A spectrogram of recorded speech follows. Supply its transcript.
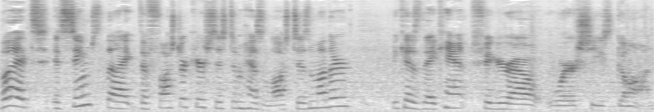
But it seems like the foster care system has lost his mother because they can't figure out where she's gone.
